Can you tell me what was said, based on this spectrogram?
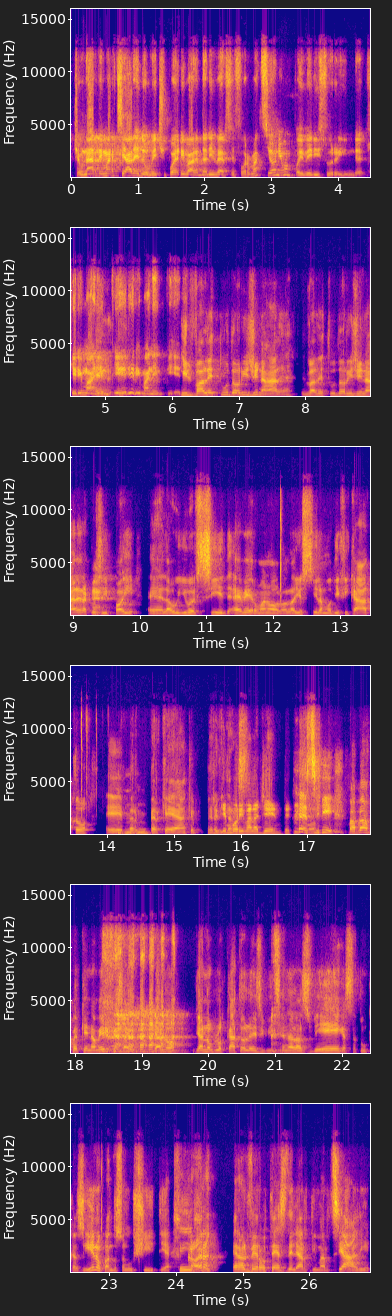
C'è un'arte marziale dove ci puoi arrivare da diverse formazioni, ma poi vedi sul ring. Chi rimane Eh, in piedi, rimane in piedi. Il Valetudo originale, il Valetudo originale era così, Eh. poi eh, la UFC, è vero Manolo, la UFC l'ha modificato eh, per- Mhm. perché anche per Perché evitare- moriva la gente, tipo. Eh sì, ma no, perché in America sai, gli, hanno, gli hanno bloccato le esibizioni a Las Vegas, è stato un casino quando sono usciti. eh. Sì, Però sì. era, era il vero test delle arti marziali,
